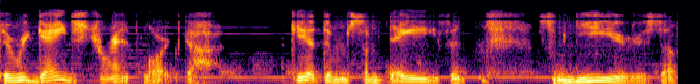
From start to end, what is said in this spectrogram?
to regain strength, Lord God. Give them some days and some years of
